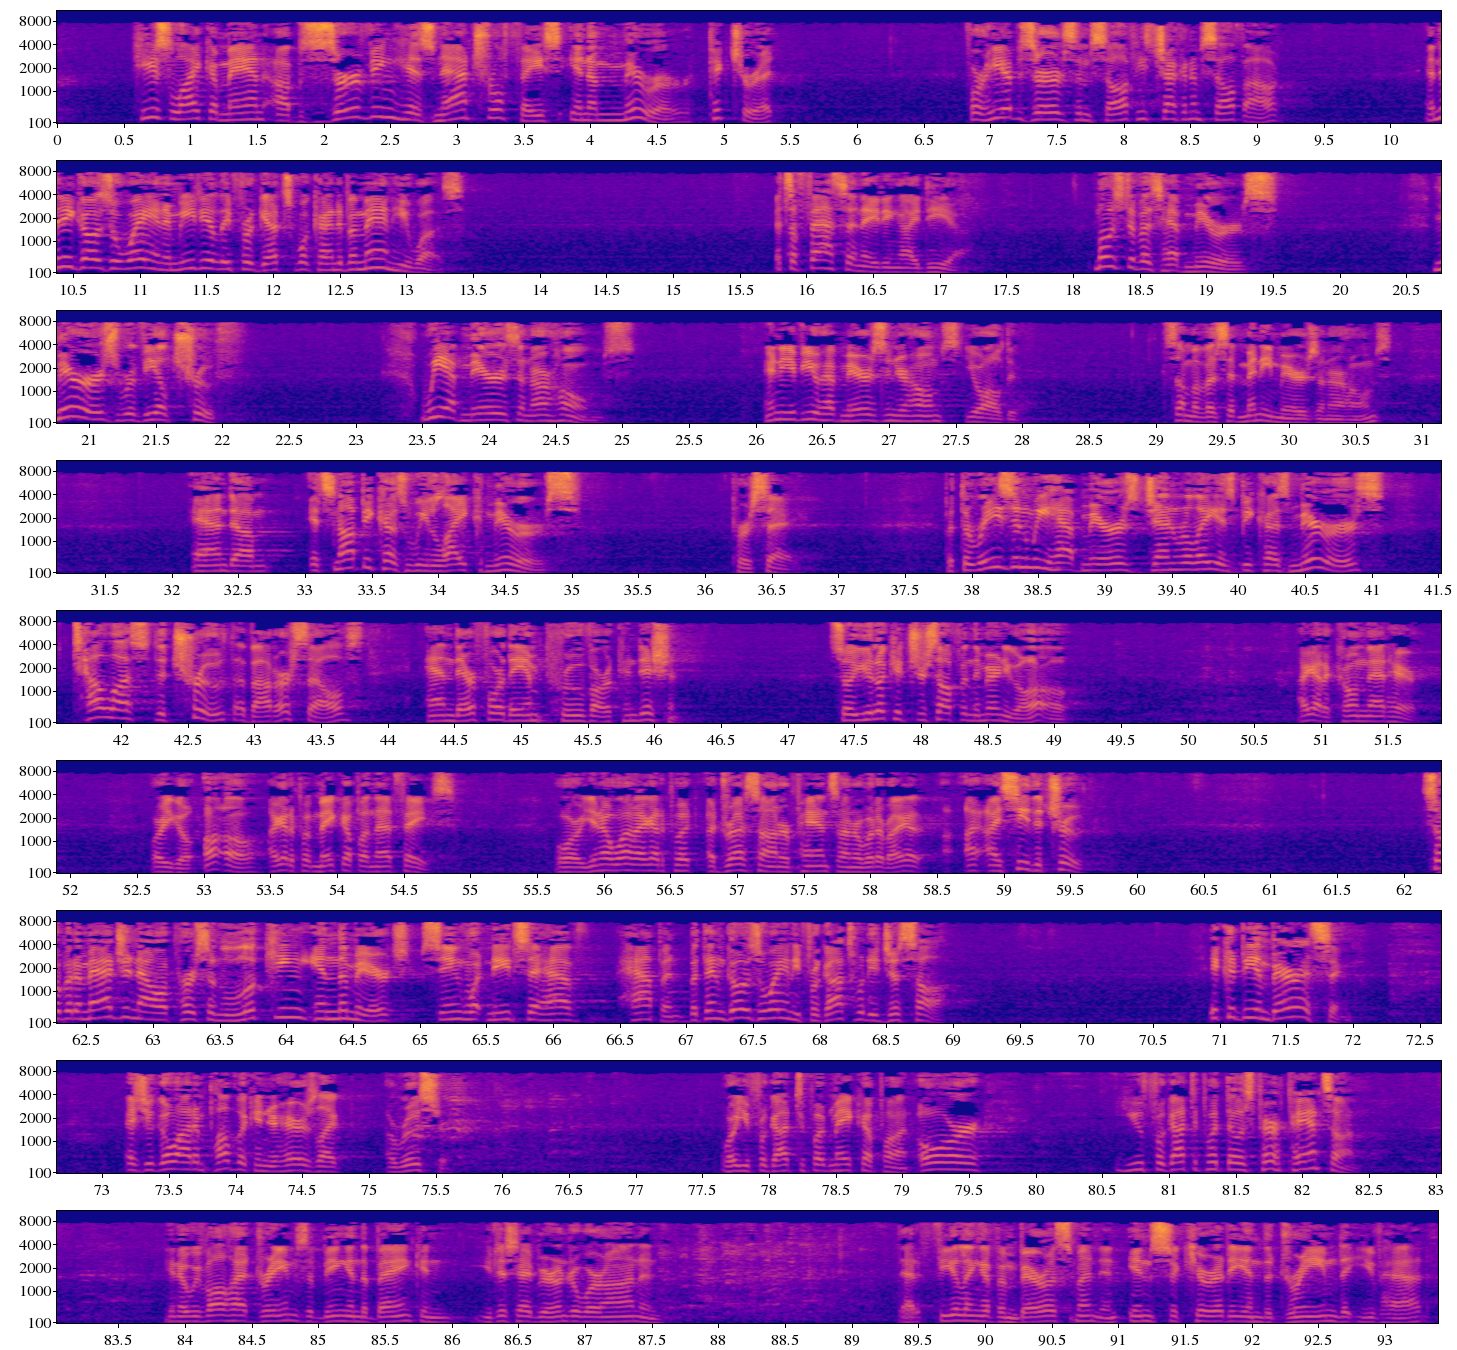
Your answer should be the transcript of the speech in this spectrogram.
he's like a man observing his natural face in a mirror. Picture it. For he observes himself, he's checking himself out, and then he goes away and immediately forgets what kind of a man he was. It's a fascinating idea. Most of us have mirrors. Mirrors reveal truth. We have mirrors in our homes. Any of you have mirrors in your homes? You all do. Some of us have many mirrors in our homes. And um, it's not because we like mirrors, per se. But the reason we have mirrors generally is because mirrors tell us the truth about ourselves and therefore they improve our condition. So you look at yourself in the mirror and you go, uh oh, I got to comb that hair. Or you go, uh oh, I got to put makeup on that face. Or you know what, I got to put a dress on or pants on or whatever. I, got, I, I see the truth. So, but imagine now a person looking in the mirror, seeing what needs to have happened, but then goes away and he forgets what he just saw. It could be embarrassing as you go out in public and your hair is like a rooster. Or you forgot to put makeup on. Or you forgot to put those pair of pants on. You know, we've all had dreams of being in the bank and you just have your underwear on and that feeling of embarrassment and insecurity in the dream that you've had.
